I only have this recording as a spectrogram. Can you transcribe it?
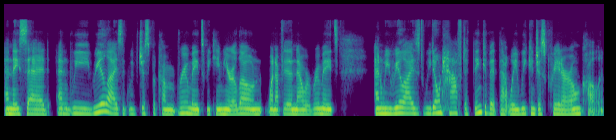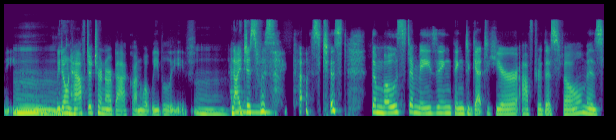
and they said and we realized like we've just become roommates we came here alone one after the other now we're roommates and we realized we don't have to think of it that way. We can just create our own colony. Mm. We don't have to turn our back on what we believe. Mm. And I just was like, that was just the most amazing thing to get to hear after this film is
